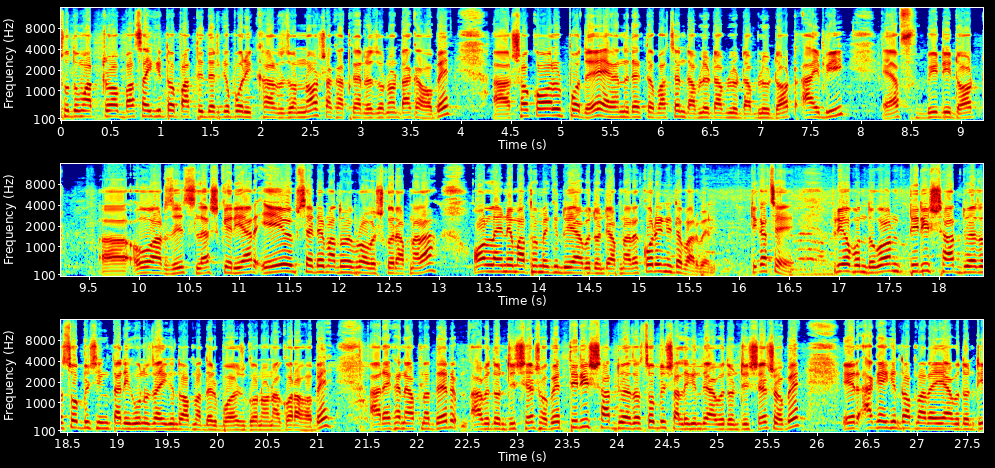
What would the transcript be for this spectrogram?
শুধুমাত্র বাছাইকৃত প্রার্থীদেরকে পরীক্ষার জন্য, সাক্ষাৎকারের জন্য ডাকা হবে। আর সকল পদে এখানে দেখতে পাচ্ছেন W W W dot F dot slash career এই ওয়েবসাইটের মাধ্যমে প্রবেশ করে আপনারা অনলাইনের মাধ্যমে কিন্তু এই আবেদনটি আপনারা করে নিতে পারবেন। ঠিক আছে? প্রিয় বন্ধুগণ, তিরিশ সাত দু হাজার চব্বিশ তারিখ অনুযায়ী কিন্তু আপনাদের বয়স গণনা করা হবে। আর এখানে আপনাদের আবেদনটি শেষ হবে তিরিশ সাত দু হাজার চব্বিশ সালে কিন্তু আবেদনটি শেষ হবে। এর আগে কিন্তু আপনারা এই আবেদনটি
